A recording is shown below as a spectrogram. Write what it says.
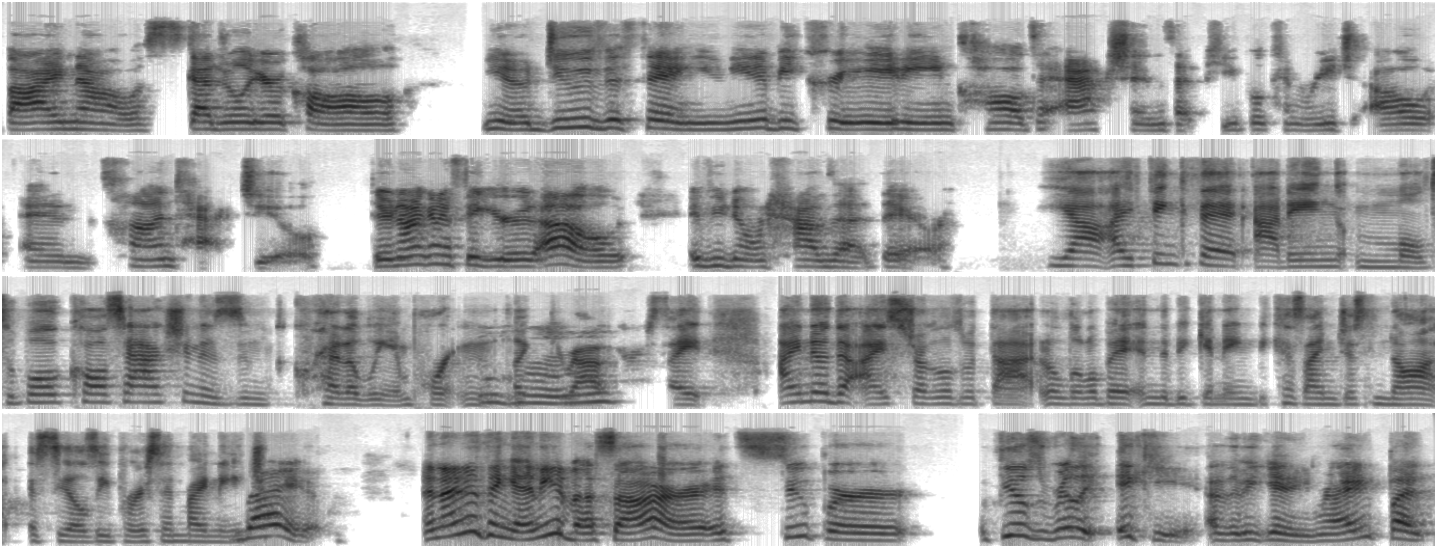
buy now, schedule your call, you know, do the thing. You need to be creating call to actions that people can reach out and contact you. They're not going to figure it out if you don't have that there. Yeah, I think that adding multiple calls to action is incredibly important, mm-hmm. like throughout your site. I know that I struggled with that a little bit in the beginning because I'm just not a salesy person by nature. Right. And I don't think any of us are. It's super, it feels really icky at the beginning, right? But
